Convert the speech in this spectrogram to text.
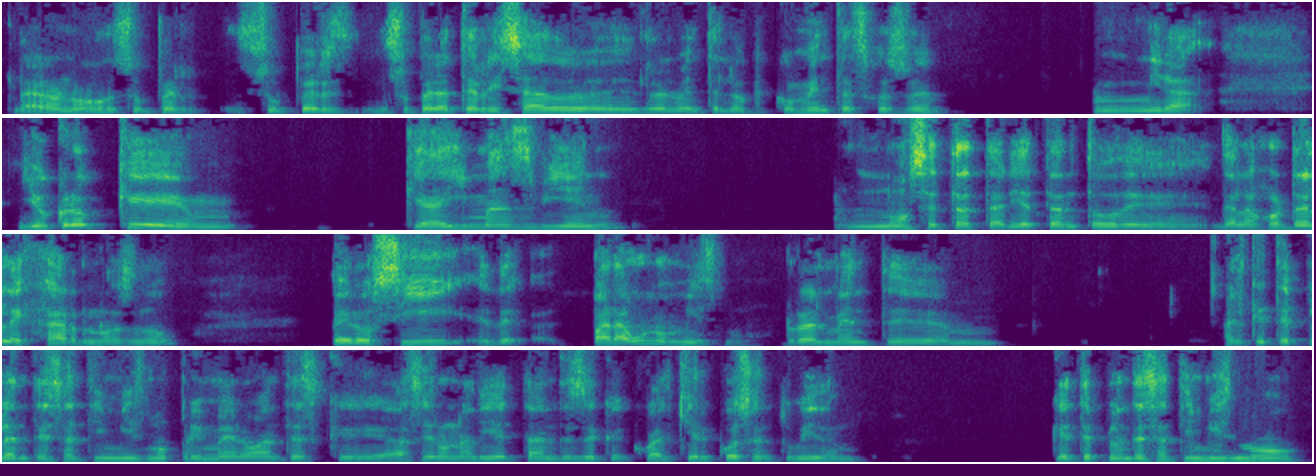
Claro, ¿no? Súper, súper, súper aterrizado eh, realmente lo que comentas, Josué. Mira, yo creo que, que ahí más bien no se trataría tanto de, de a lo mejor de alejarnos, ¿no? Pero sí para uno mismo. Realmente mm, el que te plantees a ti mismo primero antes que hacer una dieta, antes de que cualquier cosa en tu vida, que te plantees a ti mismo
